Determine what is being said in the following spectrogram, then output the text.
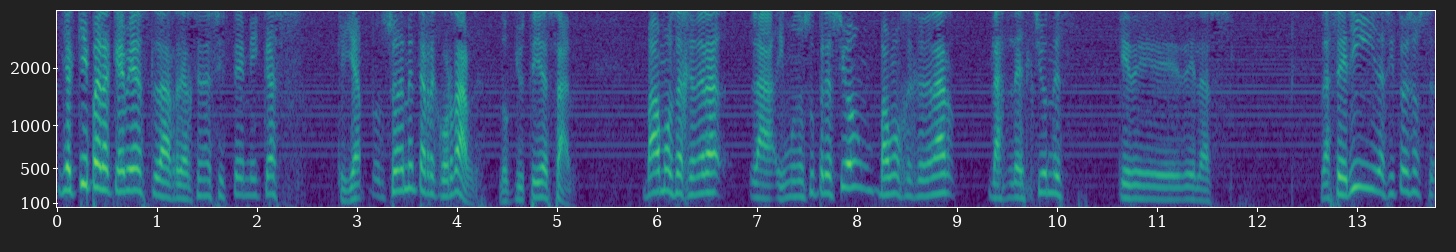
Y aquí para que veas las reacciones sistémicas, que ya solamente recordar lo que usted ya. Vamos a generar la inmunosupresión, vamos a generar las lesiones que de, las, las heridas y todo eso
